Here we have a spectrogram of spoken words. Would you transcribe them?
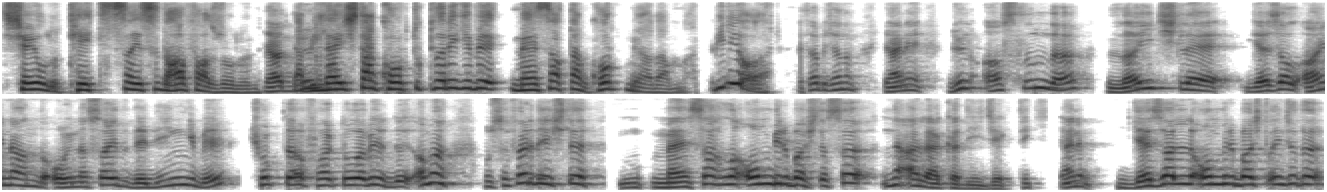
şey olur. Tehdit sayısı daha fazla olur. Ya Ya dün- bir Laiç'ten korktukları gibi Mensah'tan korkmuyor adamlar. Biliyorlar. E tabii canım. Yani dün aslında Laiç'le Gezal aynı anda oynasaydı dediğin gibi çok daha farklı olabilirdi. Ama bu sefer de işte Mensah'la 11 başlasa ne alaka diyecektik. Yani Gezal'le 11 başlayınca da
